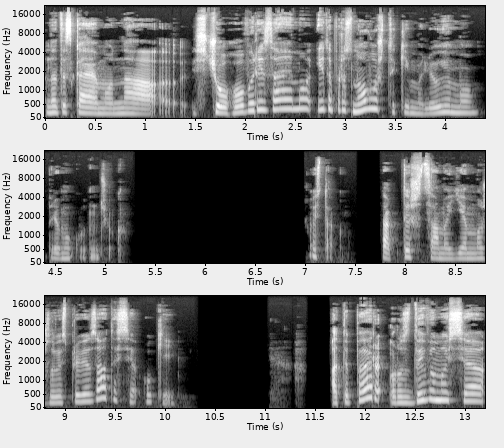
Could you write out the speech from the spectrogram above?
Натискаємо на з чого вирізаємо, і тепер знову ж таки малюємо прямокутничок. Ось так. Так, те ж саме є можливість прив'язатися. Окей. А тепер роздивимося.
